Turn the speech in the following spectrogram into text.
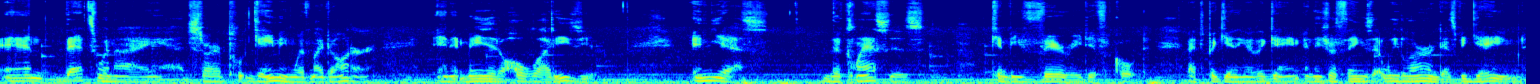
And that's when I started pl- gaming with my daughter, and it made it a whole lot easier. And yes, the classes can be very difficult at the beginning of the game, and these are things that we learned as we gamed.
